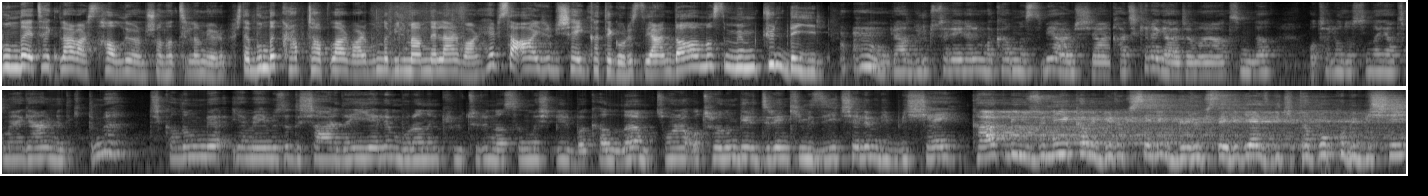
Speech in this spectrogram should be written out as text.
Bunda etekler var sallıyorum şu an hatırlamıyorum. İşte bunda crop toplar var, bunda bilmem neler var. Hepsi ayrı bir şeyin kategorisi yani dağılması mümkün değil. Biraz Brüksel'e inelim bakalım nasıl bir yermiş yani. Kaç kere geleceğim hayatımda. Otel odasında yatmaya gelmedik değil mi? Çıkalım bir yemeğimizi dışarıda yiyelim. Buranın kültürü nasılmış bir bakalım. Sonra oturalım bir drinkimizi içelim bir bir şey. Kalk bir yüzünü yıka bir Brüksel'i, Brüksel'i gez bir kitap oku bir bir şey.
